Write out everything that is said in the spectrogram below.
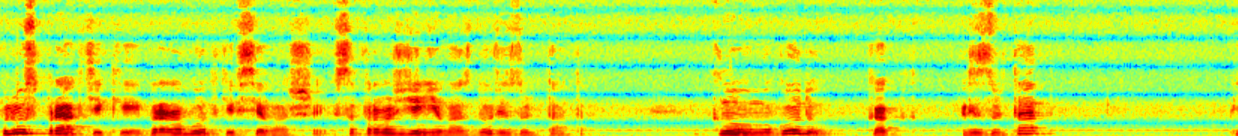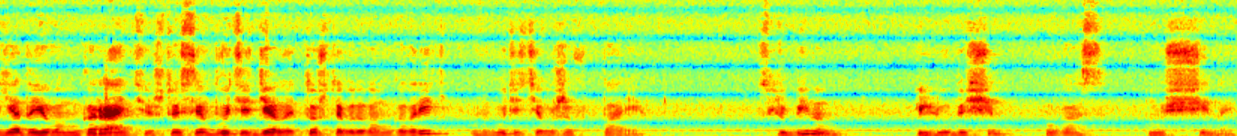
плюс практики и проработки все ваши, сопровождение вас до результата. К Новому году, как результат, я даю вам гарантию, что если вы будете делать то, что я буду вам говорить, вы будете уже в паре с любимым и любящим у вас мужчиной.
